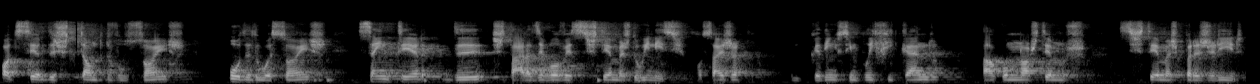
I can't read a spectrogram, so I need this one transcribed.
pode ser de gestão de devoluções ou de doações, sem ter de estar a desenvolver sistemas do início. Ou seja, um bocadinho simplificando, tal como nós temos sistemas para gerir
